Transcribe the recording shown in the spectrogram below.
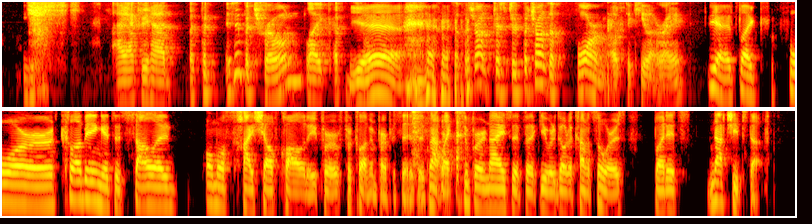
I actually had, but, but isn't Patron like a Yeah. So Patron, Patron's a form of tequila, right? yeah, it's like for clubbing, it's a solid, almost high shelf quality for for clubbing purposes. It's not like super nice if like you were to go to connoisseurs, but it's not cheap stuff.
